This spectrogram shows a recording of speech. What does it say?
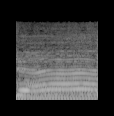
这。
